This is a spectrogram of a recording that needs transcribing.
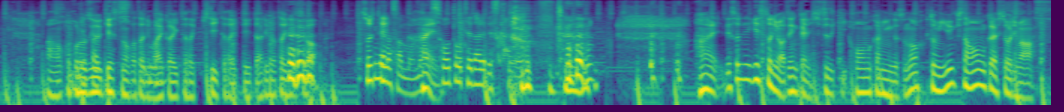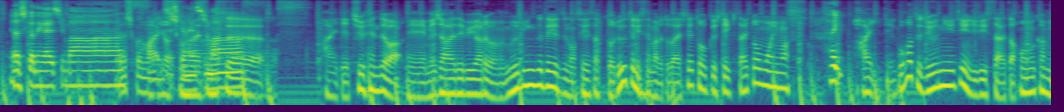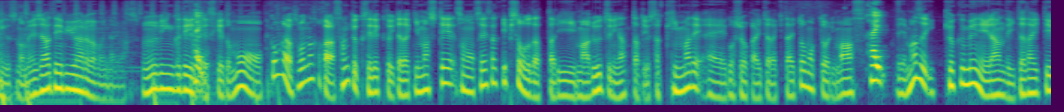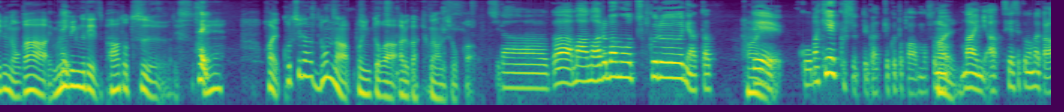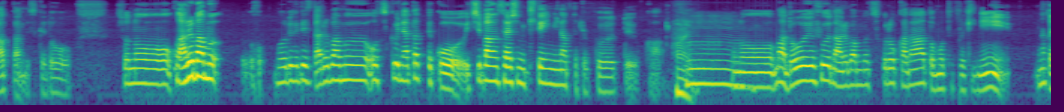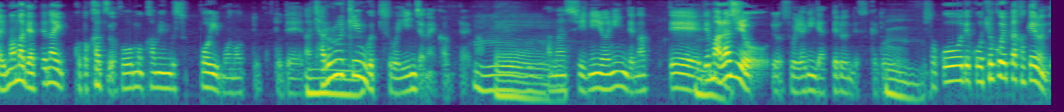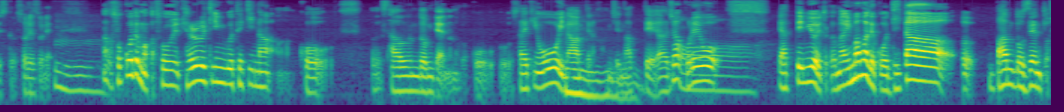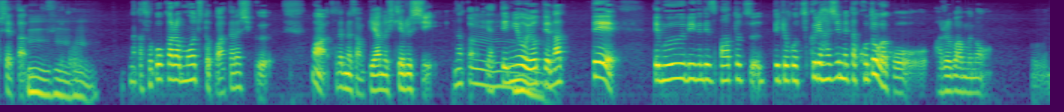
あの心強いゲストの方に毎回いただ来ていただいていてありがたいんですがそして姫野さんもね、はい、相当手だれですからね。はい。でそれでゲストには前回に引き続きホームカミングスの福富祐樹さんをお迎えしております。よろしくお願いします。よろしくお願いします。はい、で中編では、えー、メジャーデビューアルバム「ムービングデイズの制作とルーツに迫ると題してトークしていきたいと思います。はい、はい、で5月12日にリリースされたホームカミングスのメジャーデビューアルバムになります「ムービングデイズですけども、はい、今回はその中から3曲セレクトいただきましてその制作エピソードだったり、まあ、ルーツになったという作品まで、えー、ご紹介いただきたいと思っております。はい、でまず1曲目に選んでいただいているのが「ムービングデイズパート2ですね。はいはい、こちらどんなポイントがある楽曲なんでしょうか？こちらが、まあ、あのアルバムを作るにあたって、はい、こうまあ、ケークスって楽曲とかもその前にあ、はい、制作の前からあったんですけどそのこのアルバム「モービング・デイズ」アルバムを作るにあたってこう一番最初の起点になった曲というか、はい、このまあ、どういうふうなアルバムを作ろうかなと思った時になんか今までやってないことかつホームカミングスっぽいものっていうことでキャロル・キングってすごいいいんじゃないかみたいな話に4人でなって、でまあラジオをすごい4人でやってるんですけど、そこでこう曲をいっぱいかけるんですけどそれぞれ、なんかそこでもなんかそういうキャロル・キング的なこうサウンドみたいなのがこう最近多いなみたいな感じになって、あじゃあこれをやってみようよとか、まあ、今までこうギターバンド前としてたんですけど、なんかそこからもうちょっとこう新しく、まあ、例えばさんピアノ弾けるし、なんかやってみようよってなって、で、ムービングディズパート2って曲を作り始めたことが、こう、アルバムの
